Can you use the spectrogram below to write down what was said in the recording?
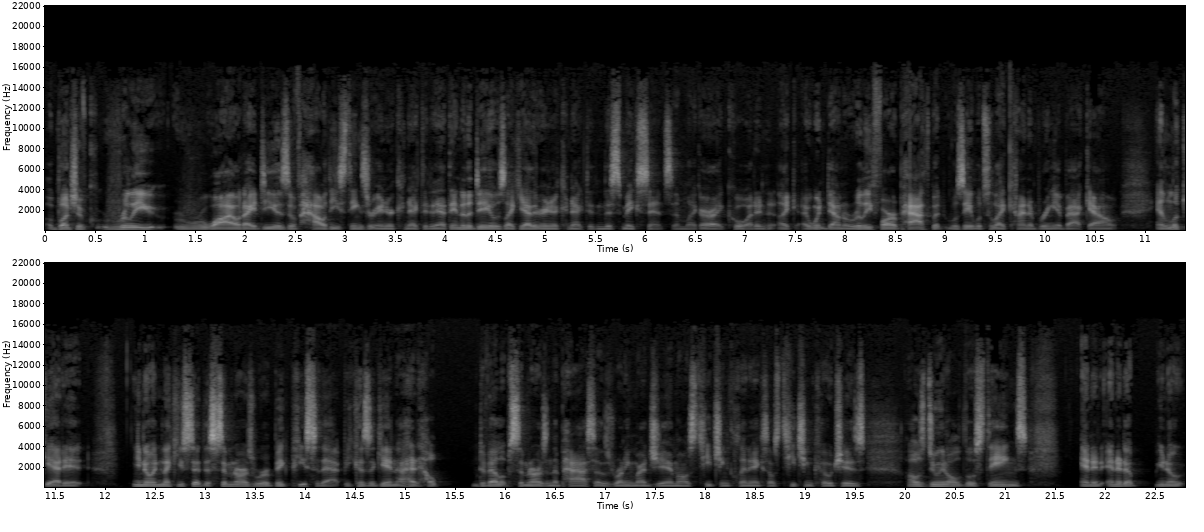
a bunch of really wild ideas of how these things are interconnected. And at the end of the day, it was like, yeah, they're interconnected and this makes sense. I'm like, all right, cool. I didn't like, I went down a really far path, but was able to like kind of bring it back out and look at it, you know, and like you said, the seminars were a big piece of that because again, I had helped develop seminars in the past. I was running my gym. I was teaching clinics. I was teaching coaches. I was doing all those things. And it ended up, you know,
